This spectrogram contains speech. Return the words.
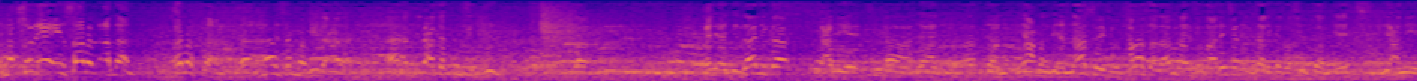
المقصود إيه؟ إيصال الأذان. غلط يعني. ما يسمى بدعة. يعني البدعة تكون في الدين. فلأجل ذلك يعني آه يعني يعمل بها الناس ويفرض خلاص الآن لا يفرض عليه. فلذلك الرسول كان إيه؟ يعني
